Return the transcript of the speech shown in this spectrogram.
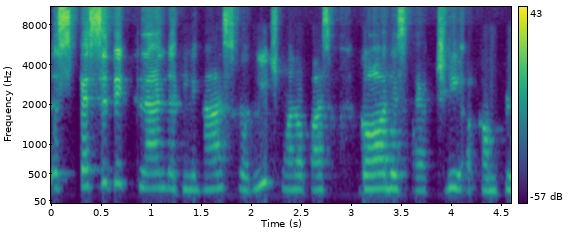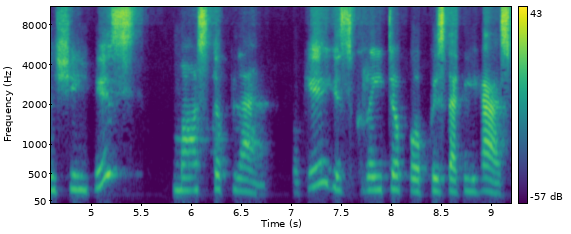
the specific plan that he has for each one of us, God is actually accomplishing his master plan, okay, his greater purpose that he has,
